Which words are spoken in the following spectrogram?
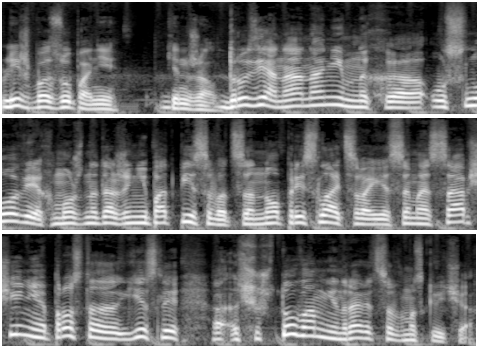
лишь бы зуб они кинжал. Друзья, на анонимных условиях можно даже не подписываться, но прислать свои смс-сообщения. Просто если... что вам не нравится в москвичах?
